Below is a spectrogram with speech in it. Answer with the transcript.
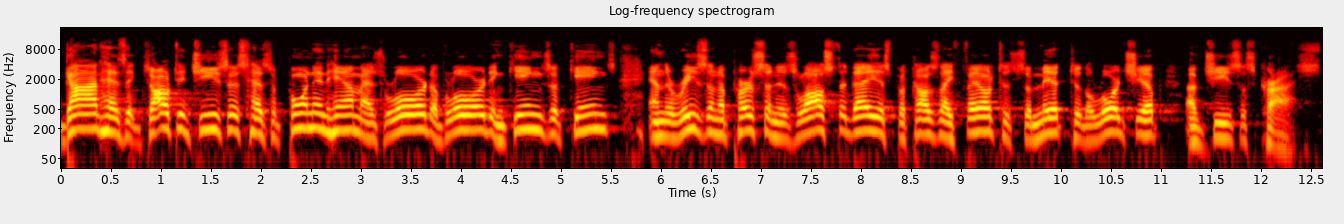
God has exalted Jesus, has appointed him as Lord of Lord and Kings of Kings. And the reason a person is lost today is because they fail to submit to the Lordship of Jesus Christ.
